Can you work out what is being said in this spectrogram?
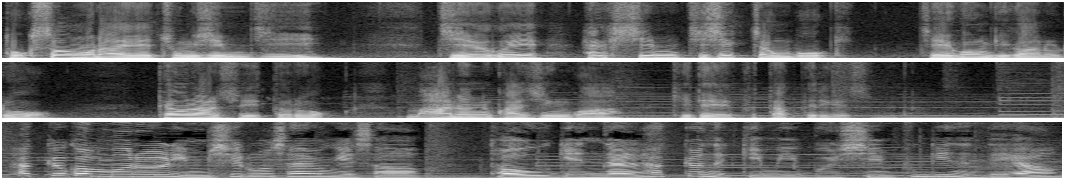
독서 문화의 중심지, 지역의 핵심 지식 정보 제공 기관으로 태어날 수 있도록 많은 관심과 기대 부탁드리겠습니다. 학교 건물을 임시로 사용해서 더욱 옛날 학교 느낌이 물씬 풍기는데요.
